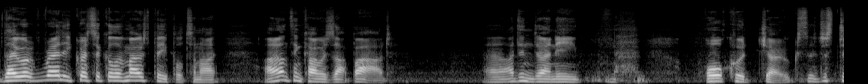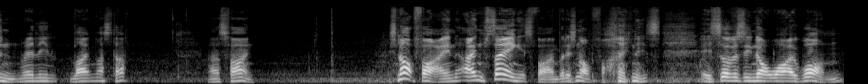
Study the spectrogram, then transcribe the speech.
they were really critical of most people tonight. I don't think I was that bad. Uh, I didn't do any awkward jokes. They just didn't really like my stuff. That's fine. It's not fine. I'm saying it's fine, but it's not fine. It's it's obviously not what I want,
